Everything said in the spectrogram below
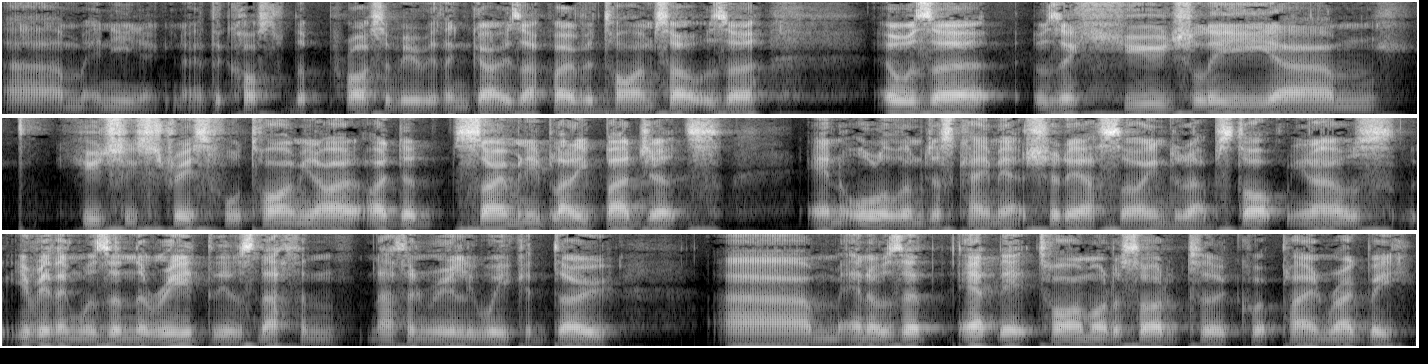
Um, and you, you know the cost of the price of everything goes up over time. So it was a it was a it was a hugely um, hugely stressful time. You know, I, I did so many bloody budgets, and all of them just came out shit house. So I ended up stop. You know, was everything was in the red. There was nothing nothing really we could do. Um, and it was at, at that time I decided to quit playing rugby.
